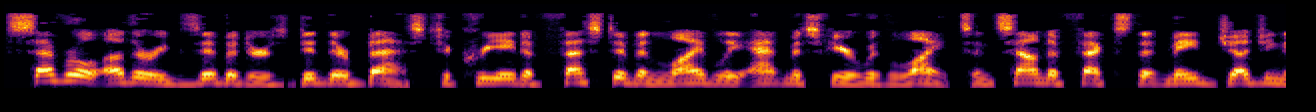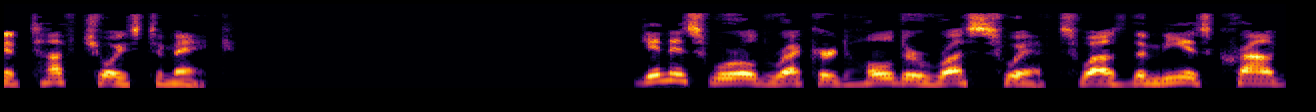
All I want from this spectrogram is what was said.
Several other exhibitors did their best to create a festive and lively atmosphere with lights and sound effects that made judging a tough choice to make. Guinness World Record holder Russ Swifts wows the MIA's crowd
